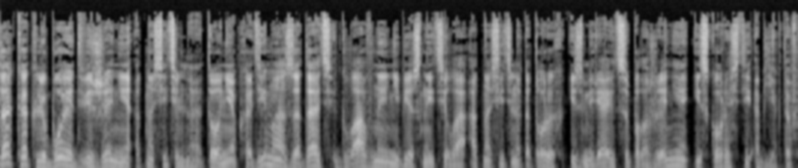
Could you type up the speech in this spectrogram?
Так как любое движение относительно, то необходимо задать главные небесные тела, относительно которых измеряются положение и скорости объектов,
